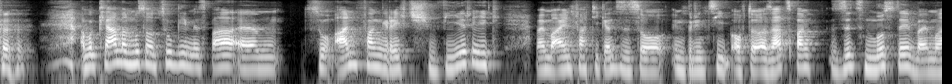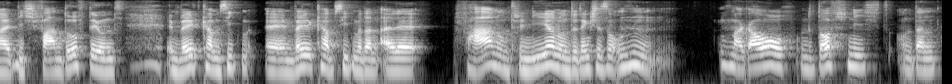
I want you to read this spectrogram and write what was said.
Aber klar, man muss auch zugeben, es war ähm, zu Anfang recht schwierig, weil man einfach die ganze Saison im Prinzip auf der Ersatzbank sitzen musste, weil man halt nicht fahren durfte. Und im Weltcup sieht, äh, im Weltcup sieht man dann alle fahren und trainieren und du denkst dir so, hm, ich mag auch und du darfst nicht. Und dann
